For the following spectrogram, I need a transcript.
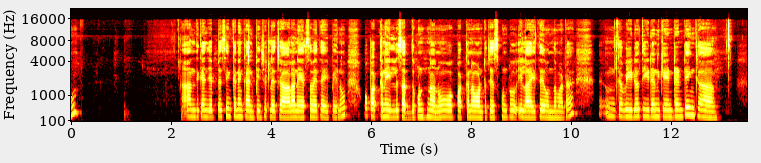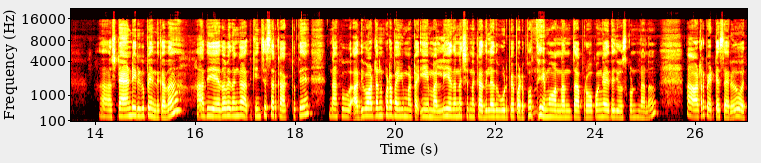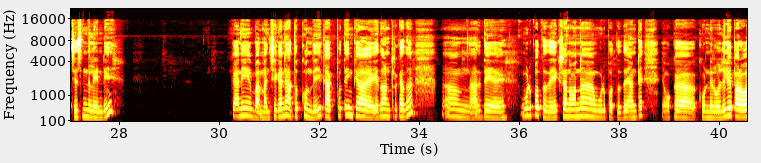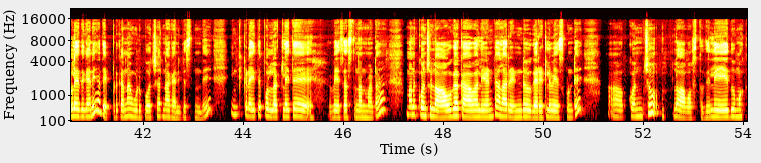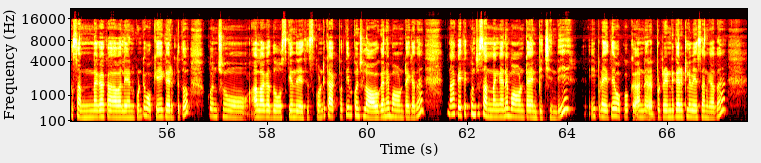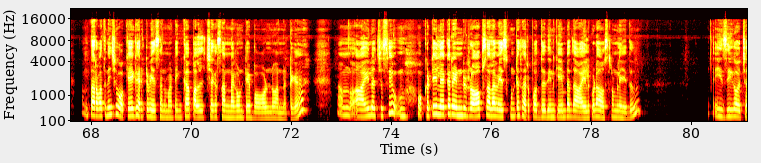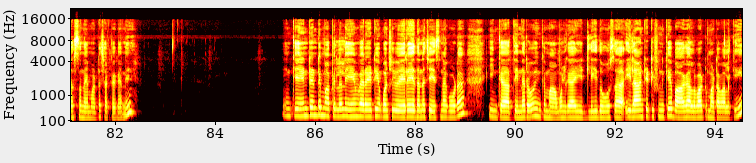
అందుకని చెప్పేసి ఇంకా నేను కనిపించట్లేదు. చాలా నీరసం అయితే అయిపోయాను. ఓ పక్కన ఇల్లు సర్దుకుంటున్నాను. ఒక పక్కన వంట చేసుకుంటూ ఇలా అయితే ఉందన్నమాట. ఇంకా వీడియో తీయడానికి ఏంటంటే ఇంకా స్టాండ్ ఇరిగిపోయింది కదా. అది ఏదో విధంగా అతికించేస్తారు కాకపోతే నాకు అది వాడడానికి కూడా భయం అన్నమాట. ఏ మళ్ళీ ఏదన్నా చిన్న కదిలి అది ఊడిపోయి పడిపోతేమో అన్నంత అప్రూపంగా అయితే చూసుకుంటున్నాను. ఆర్డర్ పెట్టేశారు. వచ్చేసిందిలేండి. కానీ మంచిగానే అతుక్కుంది. కాకపోతే ఇంకా ఏదో అంటారు కదా అదే ఊడిపోతుంది. ఏ క్షణం అన్నా ఊడిపోతుంది. అంటే ఒక కొన్ని రోజులకి పర్వాలేదు కానీ అది ఎప్పటికన్నా ఊడిపోవచ్చు అని నాకు అనిపిస్తుంది. ఇంక ఇక్కడైతే పుల్లట్లయితే వేసేస్తున్నాను అనమాట మనకు కొంచెం లావుగా కావాలి అంటే అలా రెండు గరిటలు వేసుకుంటే కొంచెం లావు వస్తుంది. లేదు మాకు సన్నగా కావాలి అనుకుంటే ఒకే గరిటెతో కొంచెం అలాగ దోస కింద వేసేసుకోండి. కాకపోతే ఇవి కొంచెం లావుగానే బాగుంటాయి కదా. నాకైతే కొంచెం సన్నంగానే బాగుంటాయి అనిపించింది. ఇప్పుడైతే ఒక్కొక్క అంటే ఇప్పుడు రెండు గరిటలు వేసాను కదా తర్వాత నుంచి ఒకే గరిటె వేసాను అనమాట ఇంకా పల్చగా సన్నగా ఉంటే బాగుండు అన్నట్టుగా. ఆయిల్ వచ్చేసి ఒకటి లేక రెండు డ్రాప్స్ అలా వేసుకుంటే సరిపోద్ది. దీనికి ఏం పెద్ద ఆయిల్ కూడా అవసరం లేదు. ఈజీగా వచ్చేస్తున్నాయి అన్నమాట చక్కగానే. ఇంకేంటంటే మా పిల్లలు ఏం వెరైటీ కొంచెం వేరే ఏదైనా చేసినా కూడా ఇంకా తినరు. ఇంకా మామూలుగా ఇడ్లీ దోశ ఇలాంటి టిఫిన్కే బాగా అలవాటు అన్నమాట వాళ్ళకి.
